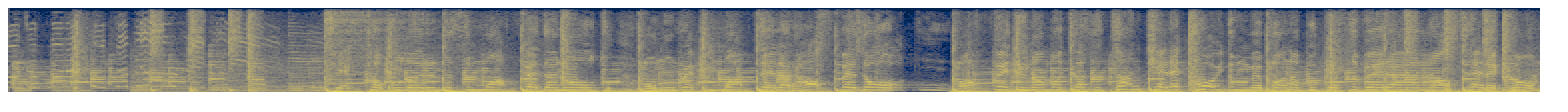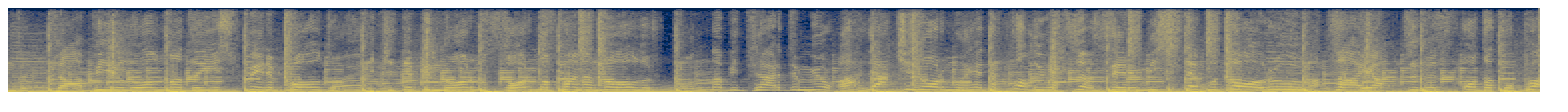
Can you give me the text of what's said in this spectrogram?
Çocuklara tutuyorum Jack tabularınızı mahveden oldu. Onun rapi maddeler hasbede ot Affedin ama gazı tankere koydum Ve bana bu gazı veren altere kondu. Daha bir yıl olmadı iş beni boğdu. İkide bir normu sorma bana ne olur. Onunla bir derdim yok. Ahlaki normu hedef alıyor sözlerim. İşte bu doğru. Hata yaptınız o da topa.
